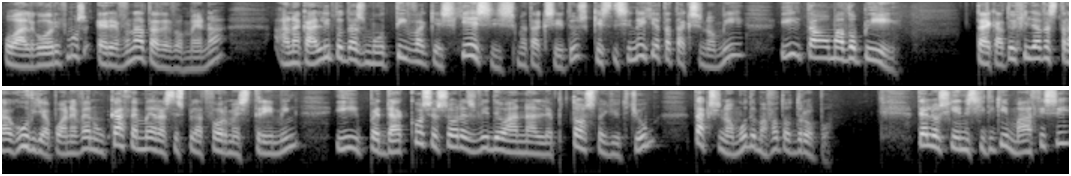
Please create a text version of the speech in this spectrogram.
Ο αλγόριθμος ερευνά τα δεδομένα, ανακαλύπτοντας μοτίβα και σχέσεις μεταξύ τους και στη συνέχεια τα ταξινομεί ή τα ομαδοποιεί. Τα 100.000 τραγούδια που ανεβαίνουν κάθε μέρα στις πλατφόρμες streaming ή 500 ώρες βίντεο αναλεπτό στο YouTube ταξινομούνται με αυτόν τον τρόπο. Τέλος, η ενισχυτική μάθηση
